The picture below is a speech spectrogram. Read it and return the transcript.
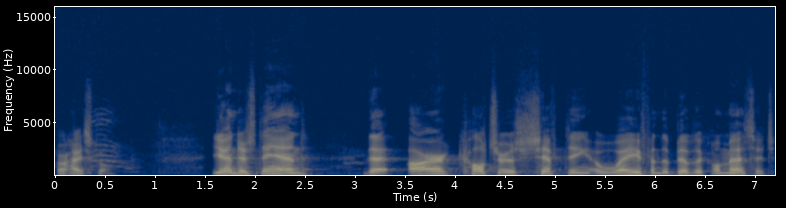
or high school. You understand that our culture is shifting away from the biblical message.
